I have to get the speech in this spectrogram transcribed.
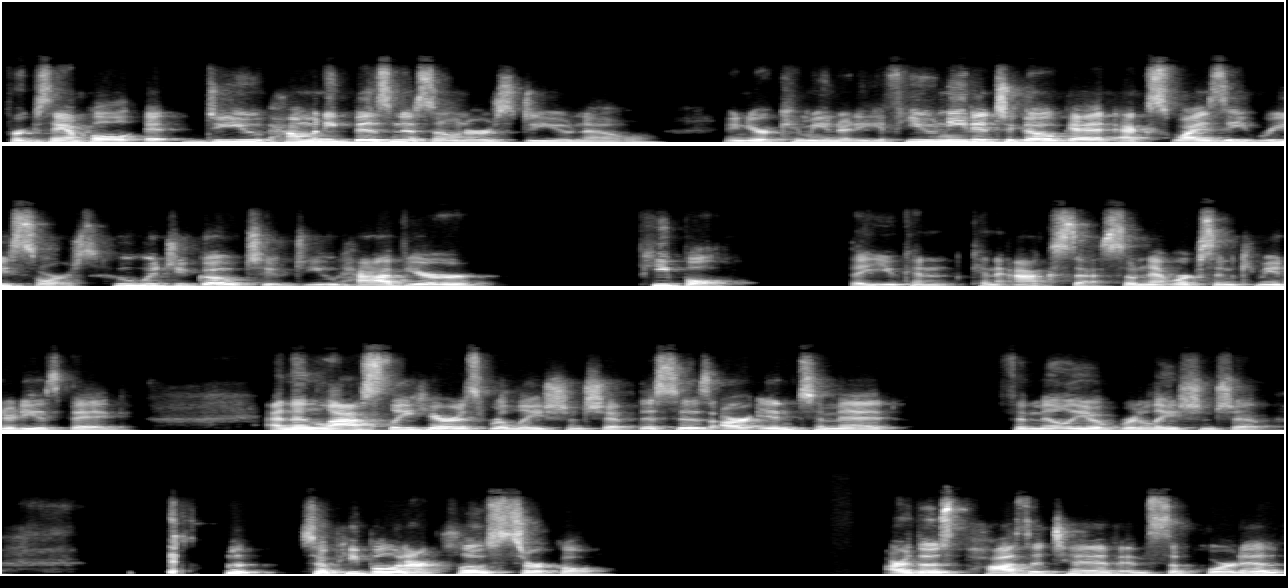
For example, do you how many business owners do you know in your community? If you needed to go get XYZ resource, who would you go to? Do you have your people that you can can access? So networks and community is big. And then lastly, here is relationship. This is our intimate familial relationship. so people in our close circle. Are those positive and supportive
